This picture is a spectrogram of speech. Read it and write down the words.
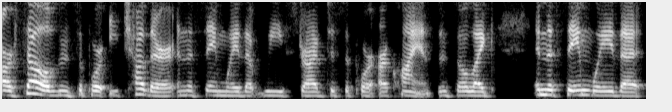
ourselves and support each other in the same way that we strive to support our clients. And so like in the same way that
